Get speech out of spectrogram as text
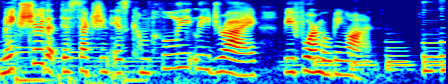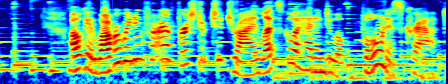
Make sure that this section is completely dry before moving on. Okay, while we're waiting for our first strip to dry, let's go ahead and do a bonus craft.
